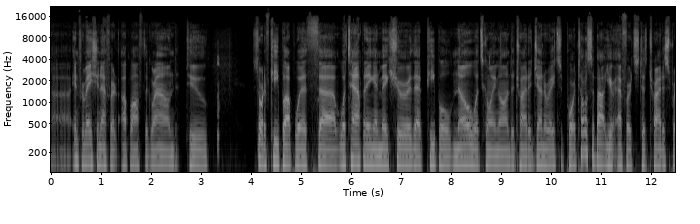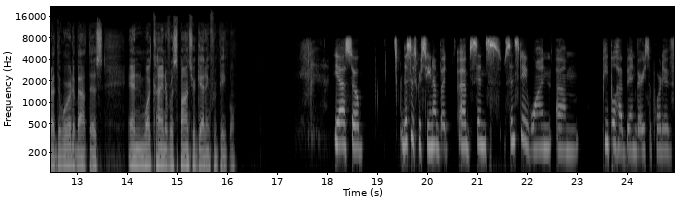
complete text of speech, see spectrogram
uh, information effort up off the ground to sort of keep up with uh, what's happening and make sure that people know what's going on to try to generate support. Tell us about your efforts to try to spread the word about this and what kind of response you're getting from people. Yeah, so this is Cristina, but uh, since since day one, um, people have been very supportive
